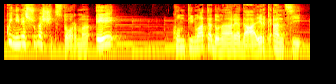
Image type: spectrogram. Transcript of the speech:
Quindi nessuna shitstorm e continuate a donare ad AIRC, anzi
